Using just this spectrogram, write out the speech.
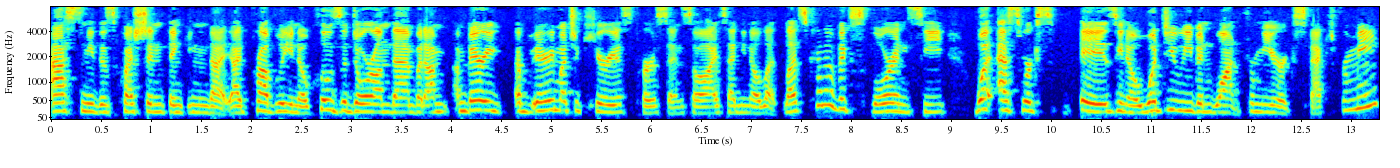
asked me this question thinking that I'd probably, you know, close the door on them, but I'm, I'm very, I'm very much a curious person. So I said, you know, let, let's kind of explore and see what Sworkz is, you know, what do you even want from me or expect from me?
